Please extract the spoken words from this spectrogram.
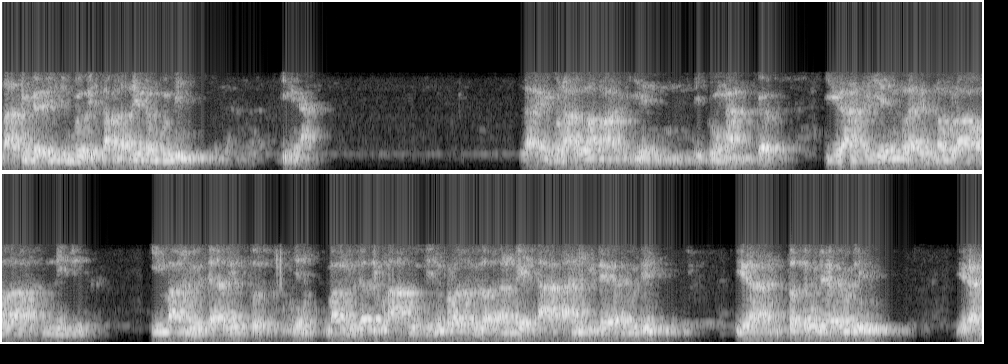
Nah, tinggal di simbol Islam, nanti tembuti. Iya. Lah iku nak ulama riyen iku nganggep Iran riyen nglairno ulama-ulama juga. Imam Ghazali itu, ya. Imam Ghazali aku, ini kalau dulu kan peta, tani di daerah Budi, Iran, tentu daerah Budi, Iran.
